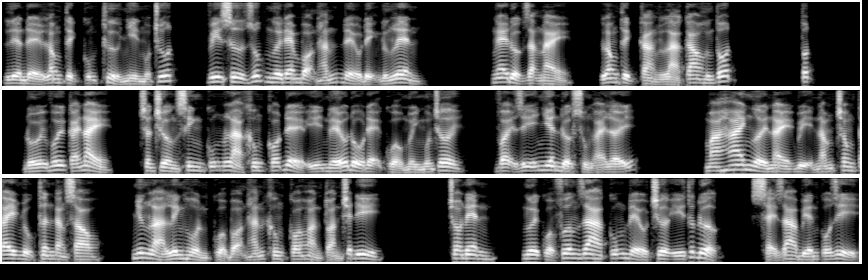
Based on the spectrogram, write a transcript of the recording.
liền để long tịch cũng thử nhìn một chút, vi sư giúp ngươi đem bọn hắn đều định đứng lên. Nghe được dạng này, long tịch càng là cao hứng tốt. Tốt. Đối với cái này, trần trường sinh cũng là không có để ý nếu đồ đệ của mình muốn chơi, vậy dĩ nhiên được sùng ái lấy. Mà hai người này bị nắm trong tay đục thân đằng sau, nhưng là linh hồn của bọn hắn không có hoàn toàn chết đi. Cho nên, người của phương gia cũng đều chưa ý thức được, xảy ra biến cố gì.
